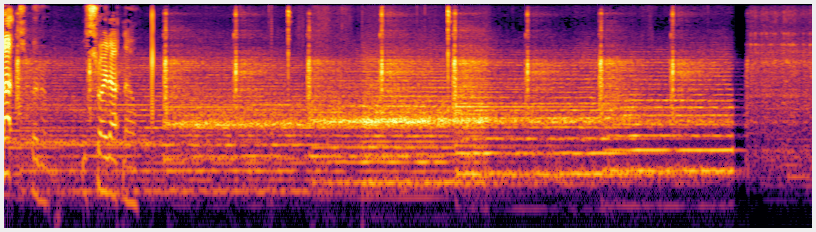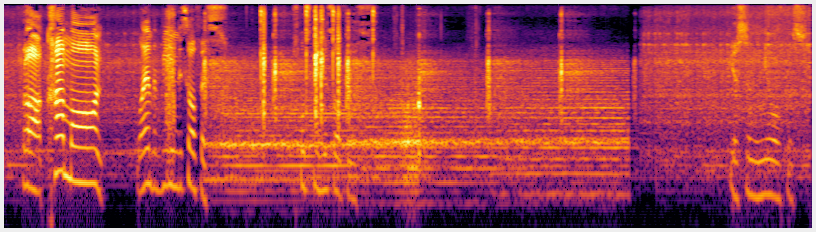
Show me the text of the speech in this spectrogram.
That's better. Let's try that now. Come on! Why am I being in this office? I'm supposed to be in this office. Yes, in the new office.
